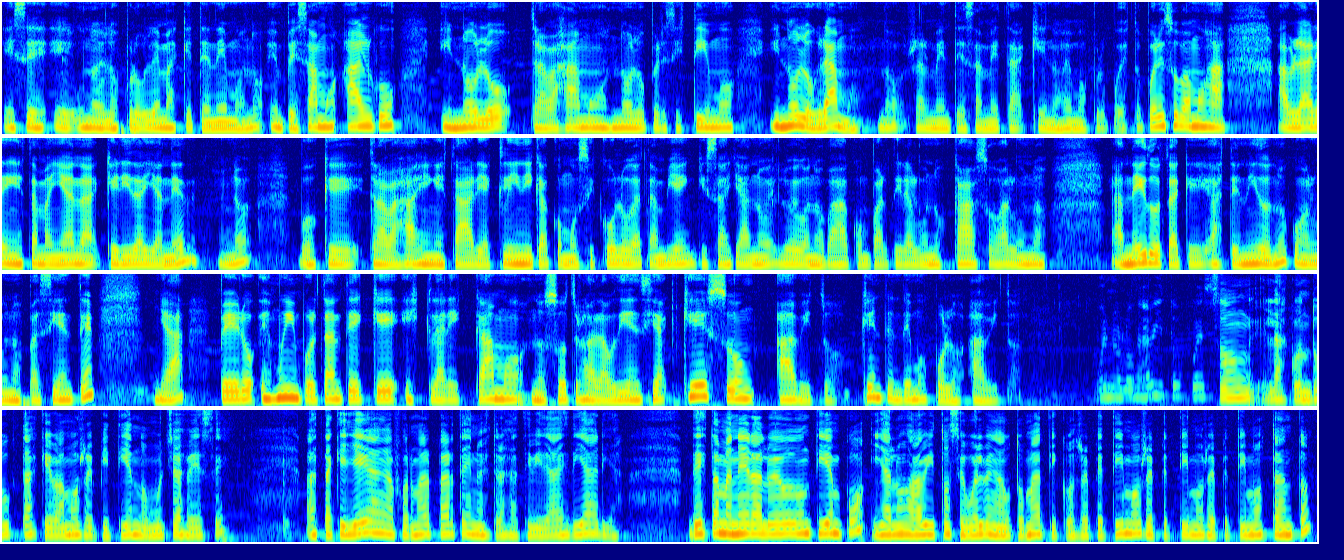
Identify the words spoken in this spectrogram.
Ese es eh, uno de los problemas que tenemos, ¿no? Empezamos algo y no lo trabajamos, no lo persistimos y no logramos ¿no? realmente esa meta que nos hemos propuesto. Por eso vamos a hablar en esta mañana, querida Yanet, ¿no? vos que trabajás en esta área clínica como psicóloga también, quizás ya no, luego nos vas a compartir algunos casos, algunas anécdotas que has tenido ¿no? con algunos pacientes, ¿ya? Pero es muy importante que esclarezcamos nosotros a la audiencia qué son hábitos, ¿Qué entendemos por los hábitos? Bueno, los hábitos pues son las conductas que vamos repitiendo muchas veces hasta que llegan a formar parte de nuestras actividades diarias. De esta manera, luego de un tiempo, ya los hábitos se vuelven automáticos. Repetimos, repetimos, repetimos tanto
